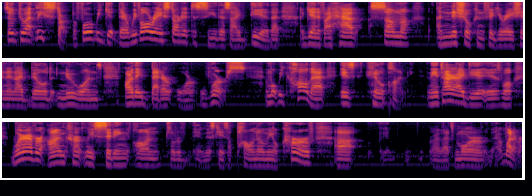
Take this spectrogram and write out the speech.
So to at least start, before we get there, we've already started to see this idea that, again, if I have some initial configuration and I build new ones, are they better or worse? And what we call that is hill climbing. And the entire idea is, well, wherever I'm currently sitting on sort of, in this case, a polynomial curve, uh, that's more, whatever,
